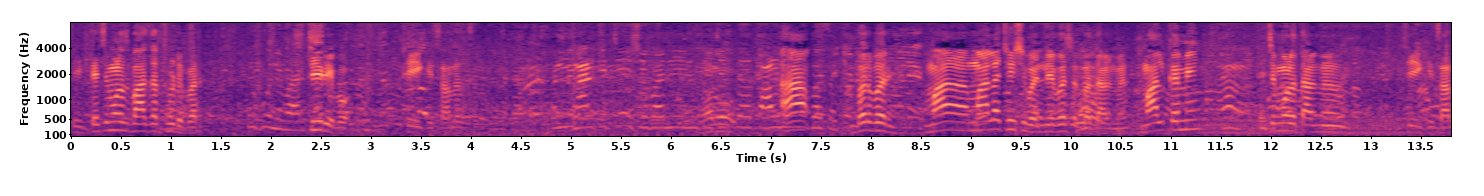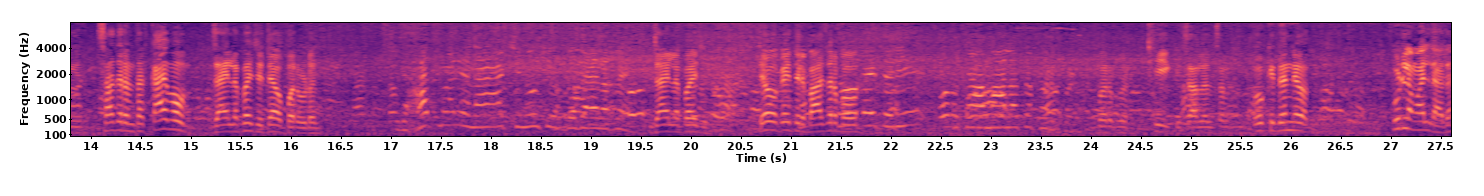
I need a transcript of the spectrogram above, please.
ठीक. त्याच्यामुळेच बाजार थोडेफार स्थिर आहे भाऊ. ठीक आहे चालेल चालेल. मार्केटच्या हिशोबाने हा. बरोबर मा मालाच्या हिशोबाने नाही बसत बा ताळमेळ. माल कमी. त्याच्यामुळे ताळमेळ ठीक आहे चालेल. साधारणतः काय भाव जायला पाहिजे तेव्हा परवडल? रुपये जायला पाहिजे. जायला पाहिजे. तेव्हा काहीतरी बाजार भाव काहीतरी त्या मालाचा फरक पडतो. बरोबर ठीक आहे चालेल चालेल. ओके धन्यवाद. कुठला माल दादा?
